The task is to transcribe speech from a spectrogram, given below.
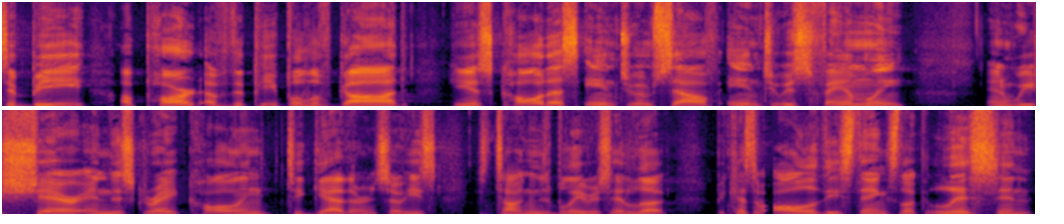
to be a part of the people of God. He has called us into Himself, into His family, and we share in this great calling together. And so He's, he's talking to the believers. Say, look, because of all of these things, look, listen,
